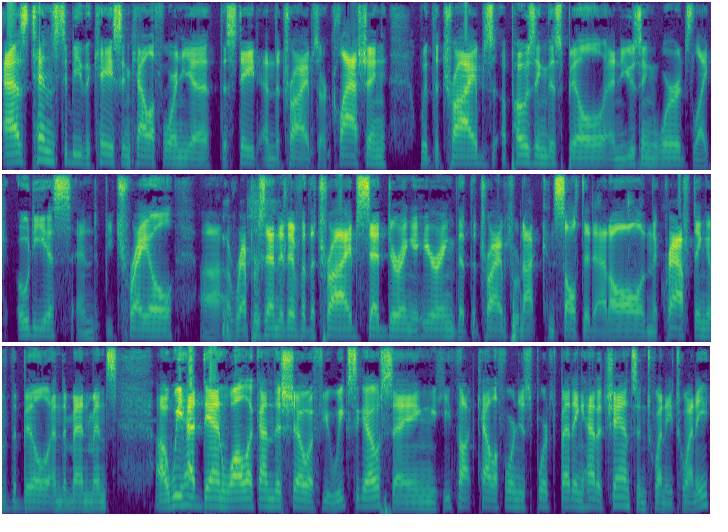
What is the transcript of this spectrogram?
as tends to be the case in California, the state and the tribes are clashing, with the tribes opposing this bill and using words like odious and betrayal. Uh, a representative of the tribes said during a hearing that the tribes were not consulted at all in the crafting of the bill and amendments. Uh, we had Dan Wallach on this show a few weeks ago saying he thought California sports betting had a chance in 2020,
